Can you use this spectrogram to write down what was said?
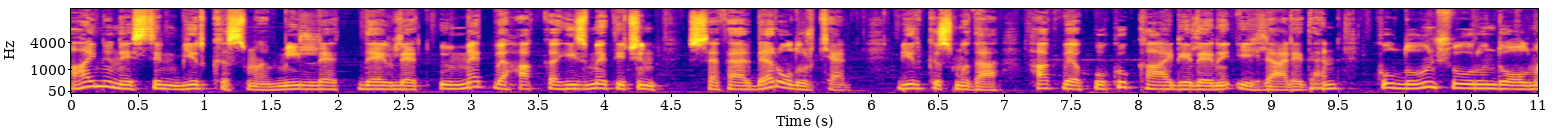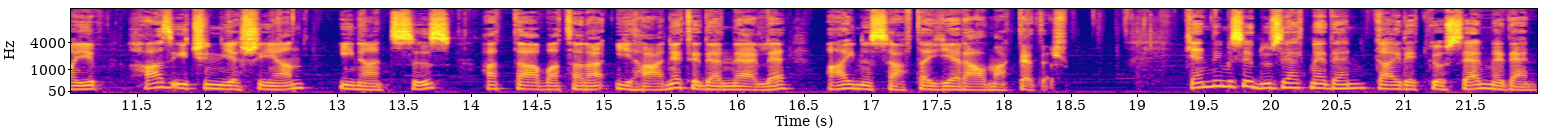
aynı neslin bir kısmı millet, devlet, ümmet ve hakka hizmet için seferber olurken bir kısmı da hak ve hukuk kaidelerini ihlal eden, kulluğun şuurunda olmayıp haz için yaşayan, inançsız hatta vatana ihanet edenlerle aynı safta yer almaktadır. Kendimizi düzeltmeden, gayret göstermeden,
